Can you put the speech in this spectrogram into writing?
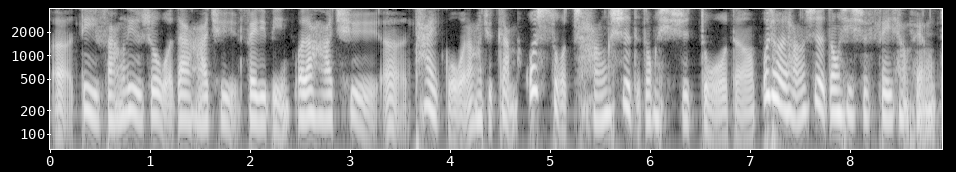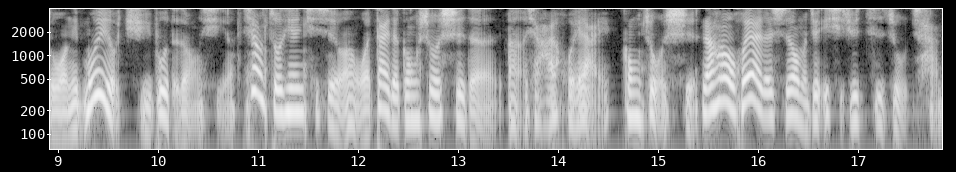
呃地方，例如说。我带他去菲律宾，我让他去呃泰国，我让他去干嘛？我所尝试的东西是多的，我所尝试的东西是非常非常多。你不会有局部的东西。像昨天，其实呃我带着工作室的呃小孩回来工作室，然后回来的时候，我们就一起去自助餐。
